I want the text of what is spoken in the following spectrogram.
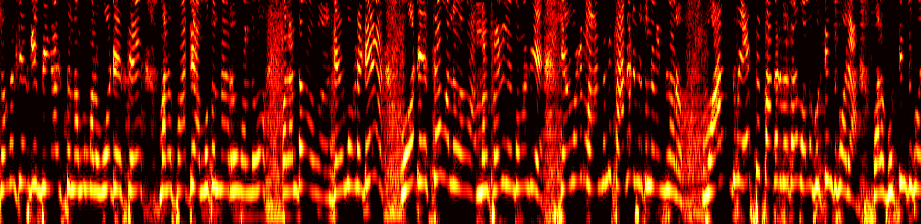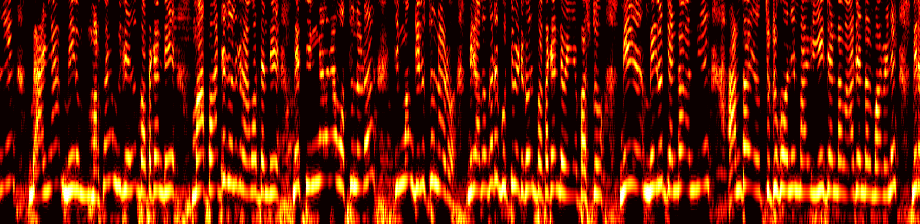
దొంగల చేతికి బిగాలిస్తున్నాము మనం ఓటేస్తే మన పార్టీ అమ్ముతున్నారు వాళ్ళు. వాళ్ళంతా జగన్మోహన్ రెడ్డి ఓటేస్తే వాళ్ళు మన ప్రజలు ఎంతమంది జగన్మోహన్ రెడ్డి మనందరినీ తాకట్టు పెడుతున్నారు అంటున్నారు వాళ్ళ నువ్వు వేస్తే తాకట్టు పెడతాను వాళ్ళు గుర్తించుకోరా. వాళ్ళు గుర్తించుకొని అయ్యా మీరు మరసంగా మీరు ఏదో బతకండి. మా పార్టీ జోలికి రావద్దండి. మీరు సింగల్గా వస్తున్నాడు సింహం గెలుస్తున్నాడు. మీరు అదొకటి గుర్తు పెట్టుకొని బతకండి అయ్యా ఫస్ట్. మీ మీరు జెండాలన్నీ అంతా చుట్టుకొని మా ఈ జెండాలు ఆ జెండాలు మావేని మీరు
